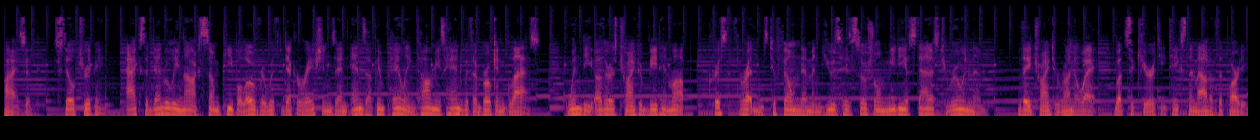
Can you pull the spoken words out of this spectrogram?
Isaac, still tripping, accidentally knocks some people over with decorations and ends up impaling Tommy's hand with a broken glass. When the others try to beat him up, Chris threatens to film them and use his social media status to ruin them. They try to run away, but security takes them out of the party.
